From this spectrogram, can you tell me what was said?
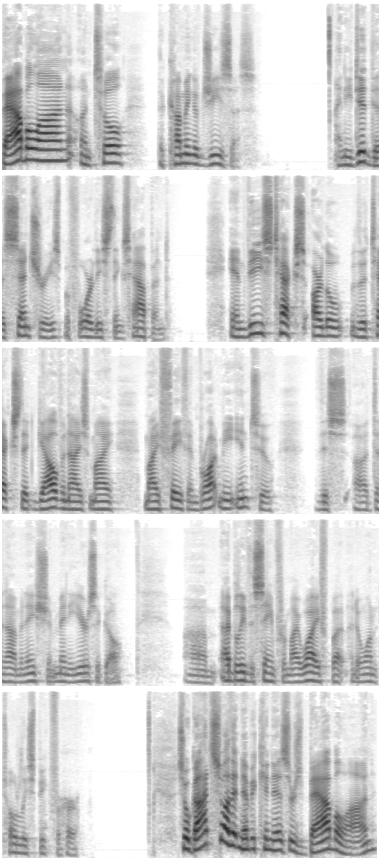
Babylon until the coming of Jesus. And he did this centuries before these things happened. And these texts are the, the texts that galvanized my, my faith and brought me into this uh, denomination many years ago. Um, I believe the same for my wife, but I don't want to totally speak for her. So God saw that Nebuchadnezzar's Babylon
